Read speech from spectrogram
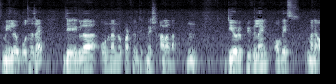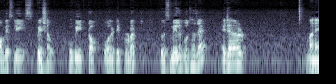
স্মেলেও বোঝা যায় যে এগুলো অন্যান্য পারফিউম থেকে বেশ আলাদা। হুম? ডিওরের প্রিভি লাইন অবভিয়াস মানে অবভিয়াসলি স্পেশাল খুবই টপ কোয়ালিটির প্রোডাক্ট তো স্মেলে বোঝা যায়। এটার মানে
